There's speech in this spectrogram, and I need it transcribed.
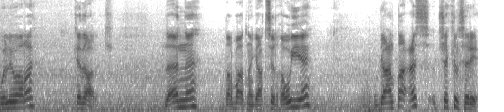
واللي ورا كذلك. لأن ضرباتنا قاعد تصير قوية وقاعد نطعس بشكل سريع.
